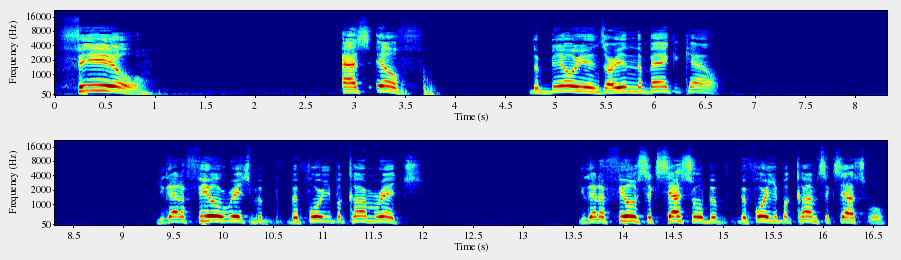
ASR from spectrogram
Feel as if the millions are in the bank account. You got to feel rich before you become rich. You got to feel successful before you become successful.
